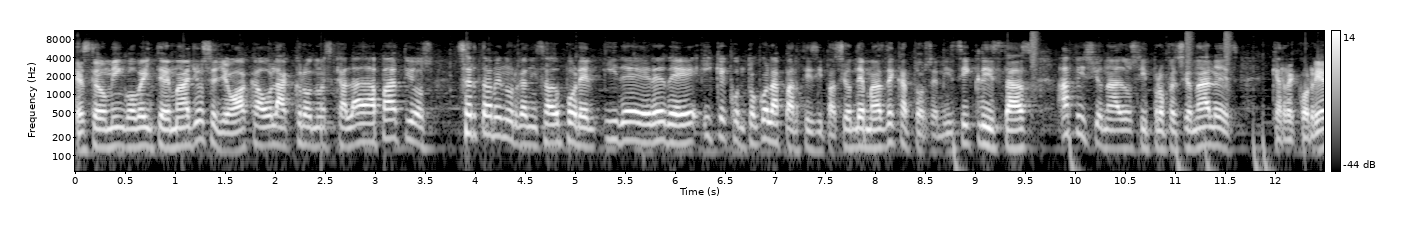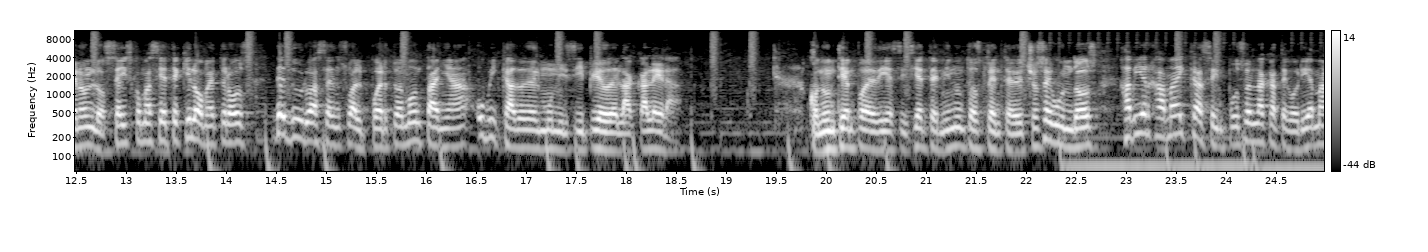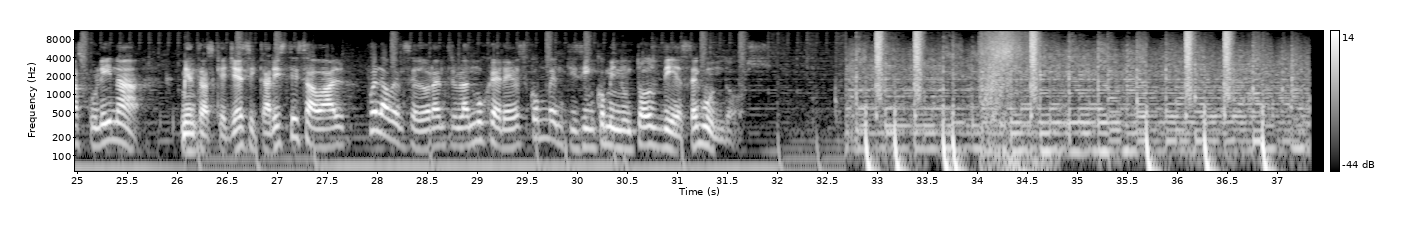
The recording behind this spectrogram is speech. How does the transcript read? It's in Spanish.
Este domingo 20 de mayo se llevó a cabo la cronoescalada Patios, certamen organizado por el IDRD y que contó con la participación de más de 14 mil ciclistas, aficionados y profesionales, que recorrieron los 6,7 kilómetros de duro ascenso al puerto de montaña ubicado en el municipio de La Calera. Con un tiempo de 17 minutos 38 segundos, Javier Jamaica se impuso en la categoría masculina, mientras que Jessica Aristizábal fue la vencedora entre las mujeres con 25 minutos 10 segundos.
